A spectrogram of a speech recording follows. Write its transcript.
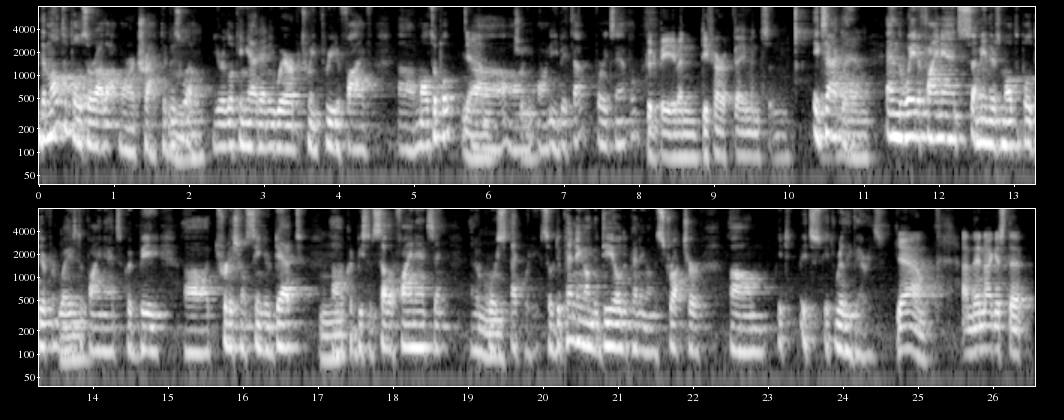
the multiples are a lot more attractive as well. You're looking at anywhere between three to five uh, multiple Yeah, uh, on, on EBITDA, for example. Could be even deferred payments and Exactly. And the way to finance, I mean, there's multiple different ways to finance. It could be uh, traditional senior debt, uh, could be some seller financing, and of course, equity. So depending on the deal, depending on the structure, um, it, it's, it really varies. Yeah, and then I guess the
